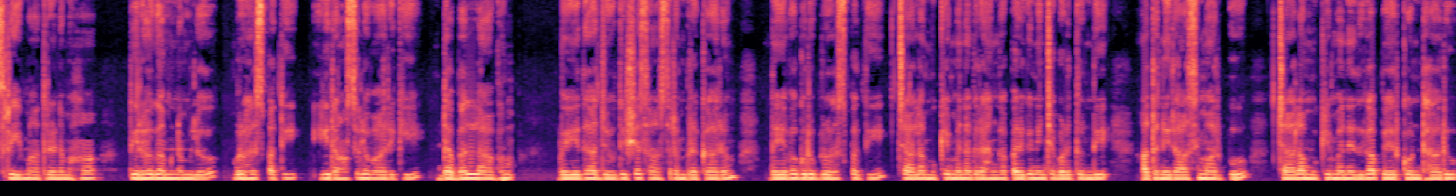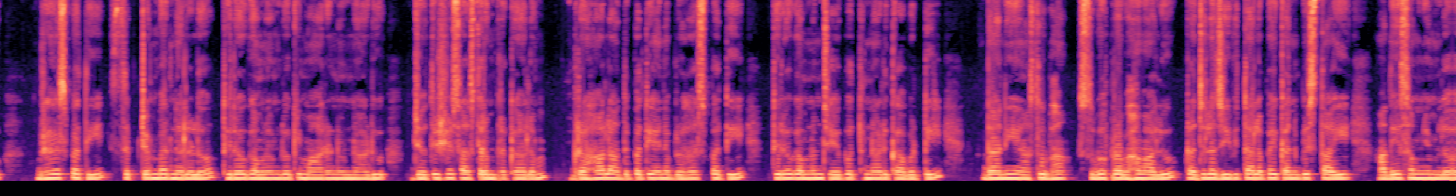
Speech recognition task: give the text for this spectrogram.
శ్రీమాత్రే నమ. తిరోగమనంలో బృహస్పతి ఈ రాశుల వారికి డబల్ లాభం. వేద జ్యోతిష శాస్త్రం ప్రకారం దేవగురు బృహస్పతి చాలా ముఖ్యమైన గ్రహంగా పరిగణించబడుతుంది. అతని రాశి మార్పు చాలా ముఖ్యమైనదిగా పేర్కొంటారు. బృహస్పతి సెప్టెంబర్ నెలలో తిరోగమనంలోకి మారనున్నాడు. జ్యోతిష శాస్త్రం ప్రకారం గ్రహాల అధిపతి అయిన బృహస్పతి తిరోగమనం చేయబోతున్నాడు కాబట్టి దాని అశుభ శుభ ప్రభావాలు ప్రజల జీవితాలపై కనిపిస్తాయి. అదే సమయంలో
